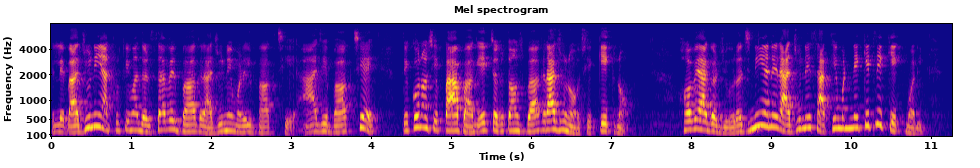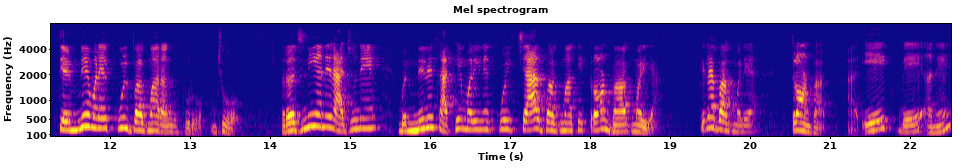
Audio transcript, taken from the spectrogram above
એટલે બાજુની આકૃતિમાં દર્શાવેલ ભાગ રાજુને મળેલ ભાગ છે. આ જે ભાગ છે તે કોનો છે? પા ભાગ. એક ચતુર્થાંશ ભાગ રાજુનો છે, કેકનો. હવે આગળ જુઓ. રજની અને રાજુને સાથે મળીને કેટલી કેક મળી? તેમને મળેલ કુલ ભાગમાં રંગ પૂરો. જુઓ. રજની અને રાજુને બંનેને સાથે મળીને કુલ ચાર ભાગમાંથી ત્રણ ભાગ મળ્યા. કેટલા ભાગ મળ્યા? ત્રણ ભાગ. આ એક, બે અને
